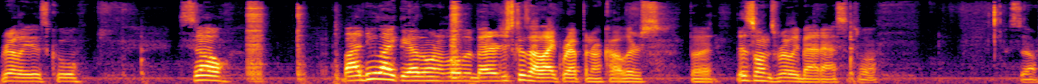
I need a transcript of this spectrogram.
really is cool. So, but I do like the other one a little bit better just because I like repping our colors. But this one's really badass as well. So,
